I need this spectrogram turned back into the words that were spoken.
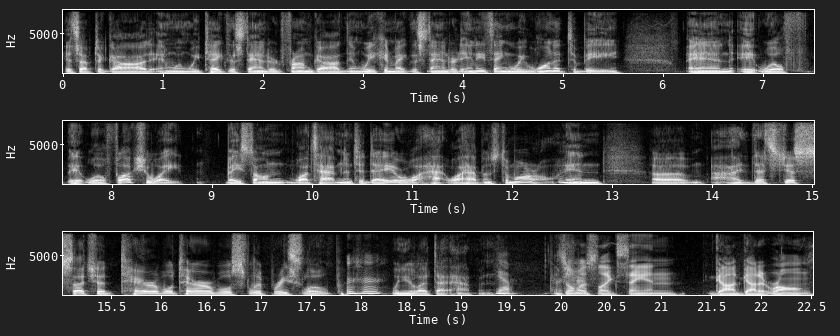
It's up to God. And when we take the standard from God, then we can make the standard anything we want it to be, and it will it will fluctuate based on what's happening today or what ha- what happens tomorrow. And um, I, that's just such a terrible, terrible, slippery slope when you let that happen. Yeah. for It's sure. almost like saying God got it wrong.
